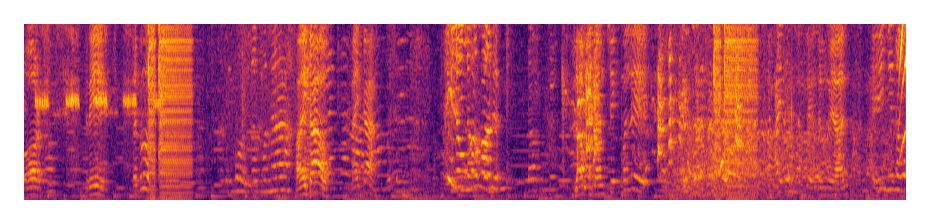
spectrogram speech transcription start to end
four, three. Sagot. Punta mo na. Oh, ikaw. Ilong ka pa. Donkey. Love Ganchik. Mali. Idol mo. Idol mo yan? Ayun yun ako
